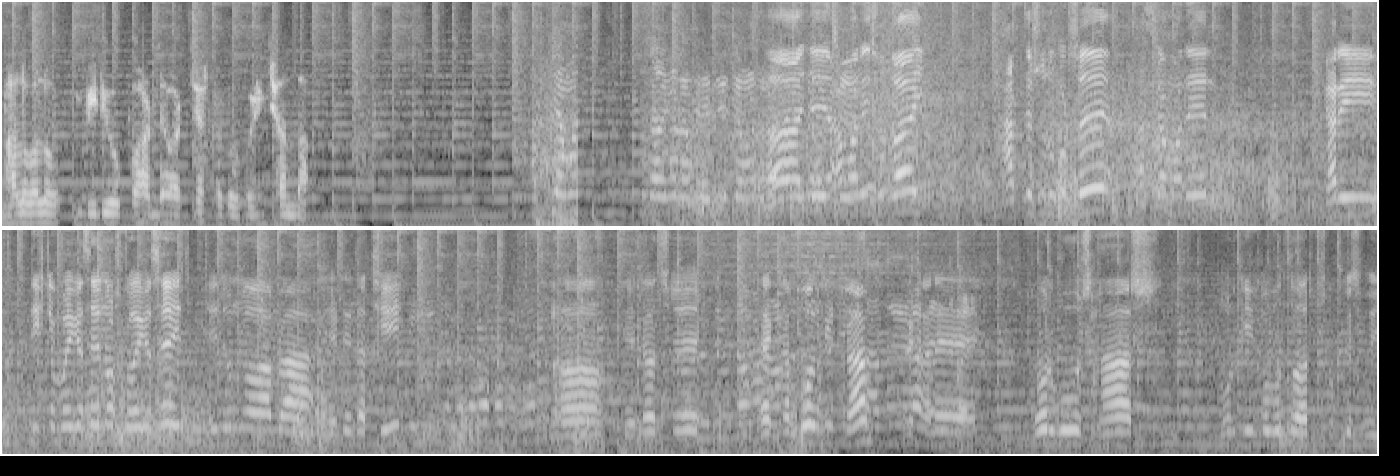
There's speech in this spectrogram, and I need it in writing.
ভালো ভালো ভিডিও উপহার দেওয়ার চেষ্টা করব ইনশাল্লাহ আমার হ্যাঁ, এই আমার এই সবাই হাঁটতে শুরু করছে। আজকে আমাদের গাড়ি ডিস্টার্ব হয়ে গেছে, নষ্ট হয়ে গেছে, এই- জন্য আমরা হেঁটে যাচ্ছি। এটা হচ্ছে একটা পোলট্রি ফার্ম, এখানে খরগোশ, হাঁস, মুরগি কবুতর সব কিছুই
